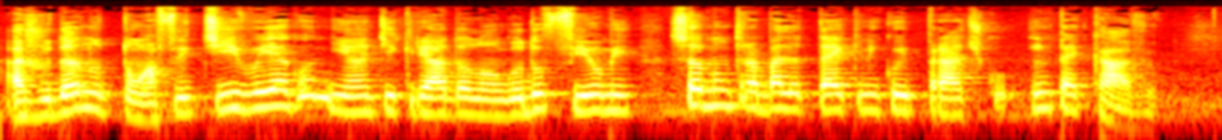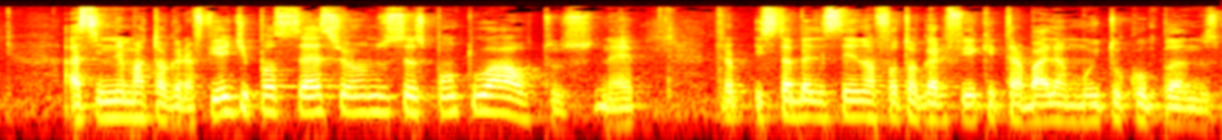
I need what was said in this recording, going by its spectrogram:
ajudando o tom aflitivo e agoniante criado ao longo do filme sob um trabalho técnico e prático impecável. A cinematografia de Possessor é um dos seus pontos altos, né? estabelecendo uma fotografia que trabalha muito com planos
